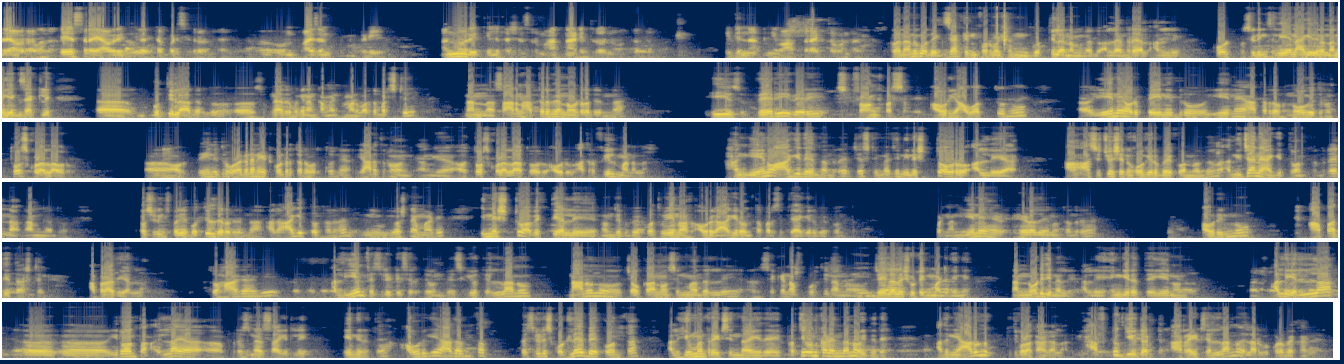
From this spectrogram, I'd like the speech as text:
ಅಂದ್ರೆ ಅವರ ಬೇಸರ ಯಾವ ರೀತಿ ವ್ಯಕ್ತಪಡಿಸಿದ್ರು ಅಂತ ಒಂದು ಪಾಯ್ಸನ್ ಕೊಡಿ ಅನ್ನೋ ರೀತಿಯಲ್ಲಿ ದರ್ಶನ್ ಸರ್ ಮಾತನಾಡಿದ್ರು ಅನ್ನುವಂಥದ್ದು. ಇದನ್ನ ನೀವು ಆಪ್ತರಾಗಿ ಅಲ್ಲ ನನಗೊಂದು ಎಕ್ಸಾಕ್ಟ್ ಇನ್ಫಾರ್ಮೇಶನ್ ಗೊತ್ತಿಲ್ಲ ನಮ್ಗೆ ಅದು. ಅಲ್ಲ, ಅಂದ್ರೆ ಅಲ್ಲಿ ಕೋರ್ಟ್ ಪ್ರೊಸೀಡಿಂಗ್ಸ್ ಅಲ್ಲಿ ಏನಾಗಿದೆ ನನಗೆ ಎಕ್ಸಾಕ್ಟ್ಲಿ ಗೊತ್ತಿಲ್ಲ ಅದರದ್ದು. ಸುಮ್ಮನೆ ಅದ್ರ ಬಗ್ಗೆ ನಾನು ಕಮೆಂಟ್ ಮಾಡಬಾರ್ದು. ಬಟ್ ಸ್ಟಿಲ್ ನನ್ನ ಸಾರ್ನ ಹತ್ತಿರದಿಂದ ನೋಡಿರೋದ್ರಿಂದ ಈ is very very strong person ಅವ್ರು ಯಾವತ್ತೂ ಏನೇ ಅವ್ರ ಪೇನ್ ಇದ್ರು, ಏನೇ ಆ ಥರದ ನೋವಿದ್ರು ತೋರಿಸ್ಕೊಳ್ಳಲ್ಲ ಅವರು. ಅವ್ರ ಏನಿದ್ರು ಒಳಗಡೆ ಒಳಗಡೆನೆ ಇಟ್ಕೊಂಡಿರ್ತಾರೆ ಹೊರತು ಯಾರ ಹತ್ರ ಹಂಗೆ ಅವ್ರು ತೋರಿಸ್ಕೊಳಲ್ಲ ಅಥವಾ ಅವ್ರು ಅವ್ರು ಆ ಥರ ಫೀಲ್ ಮಾಡಲ್ಲ. ಹಂಗೇನೋ ಆಗಿದೆ ಅಂತಂದ್ರೆ ಜಸ್ಟ್ ಇಮ್ಯಾಜಿನ್ ಇನ್ನೆಷ್ಟು ಅವರು ಅಲ್ಲಿ ಆ- ಸಿಚುವೇಶನ್ಗೆ ಸಿಚುವೇಶನ್ ಹೋಗಿರ್ಬೇಕು ಅನ್ನೋದು ನಿಜಾನೇ ಆಗಿತ್ತು ಅಂತಂದ್ರೆ ಅದು ಪ್ರೊಸೀಡಿಂಗ್ಸ್ ಬಗ್ಗೆ ಗೊತ್ತಿಲ್ಲದಿರೋದ್ರಿಂದ ಅದು ಆಗಿತ್ತು ಅಂತಂದ್ರೆ ನೀವು ಯೋಚನೆ ಮಾಡಿ ಇನ್ನೆಷ್ಟು ಆ ವ್ಯಕ್ತಿ ಅಲ್ಲಿ ನೊಂದಿರಬೇಕು ಅಥವಾ ಏನು ಅವ್ರಿಗೆ ಆಗಿರುವಂತ ಪರಿಸ್ಥಿತಿ ಆಗಿರ್ಬೇಕು ಅಂತ. ಬಟ್ ನಾನು ಏನೇ ಹೇಳೋದೇನು ಅಂತಂದ್ರೆ ಅವ್ರಿನ್ನೂ ಆಪಾದಿತ ಅಷ್ಟೇ ಅಪರಾಧಿ ಅಲ್ಲ. ಹಾಗಾಗಿ ಅಲ್ಲಿ ಏನ್ ಫೆಸಿಲಿಟೀಸ್ ಇರುತ್ತೆ? ಒಂದು ಬೇಸಿಗೆ ಇವತ್ತು ಎಲ್ಲಾನು ನಾನು ಚೌಕ ಅನ್ನೋ ಸಿನಿಮಾದಲ್ಲಿ ಸೆಕೆಂಡ್ ಹಾಫ್ ಪೂರ್ತಿ ನಾನು ಜೈಲಲ್ಲೇ ಶೂಟಿಂಗ್ ಮಾಡಿದ್ದೀನಿ. ನಾನು ನೋಡಿದ್ದೀನಿ ಅಲ್ಲಿ. ಅಲ್ಲಿ ಹೆಂಗಿರುತ್ತೆ, ಏನು ಅಂತ. ಅಲ್ಲಿ ಎಲ್ಲ ಇರುವಂತ ಎಲ್ಲ ಪ್ರೆಸಿನರ್ಸ್ ಆಗಿರ್ಲಿ, ಏನಿರುತ್ತೆ, ಅವ್ರಿಗೆ ಆದಂತ ಫೆಸಿಲಿಟೀಸ್ ಕೊಡ್ಲೇಬೇಕು ಅಂತ ಅಲ್ಲಿ ಹ್ಯೂಮನ್ ರೈಟ್ಸ್ ಇಂದ ಇದೆ. ಪ್ರತಿಯೊಂದು ಕಡೆಯಿಂದನೂ ಇದಿದೆ. ಅದನ್ನ ಯಾರನ್ನು ಕಿತ್ಕೊಳಕ್ ಆಗಲ್ಲ you have to give that ಆ ರೈಟ್ಸ್ ಎಲ್ಲಾನು ಎಲ್ಲರಿಗೂ ಕೊಡಬೇಕಾಗುತ್ತೆ.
